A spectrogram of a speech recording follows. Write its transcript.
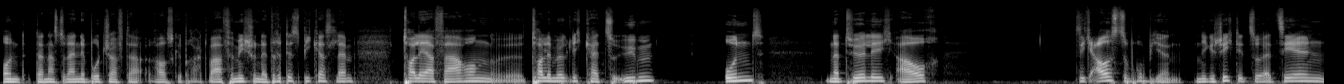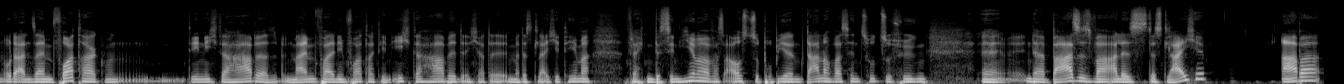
Und dann hast du deine Botschaft da rausgebracht. War für mich schon der dritte Speaker Slam. Tolle Erfahrung, äh, tolle Möglichkeit zu üben und natürlich auch sich auszuprobieren, eine Geschichte zu erzählen oder an seinem Vortrag, den ich da habe, also in meinem Fall den Vortrag, den ich da habe, ich hatte immer das gleiche Thema, vielleicht ein bisschen hier mal was auszuprobieren, da noch was hinzuzufügen. Äh, in der Basis war alles das gleiche, aber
